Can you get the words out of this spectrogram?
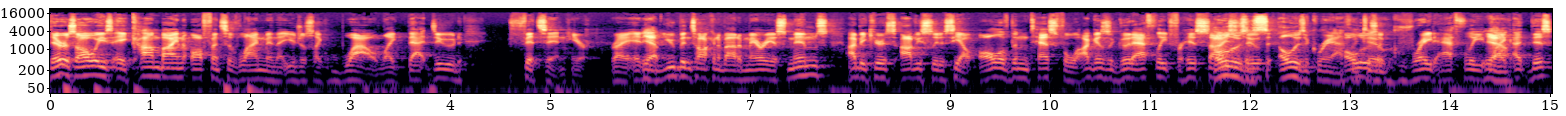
there is always a combine offensive lineman that you're just like, wow, like that dude fits in here, right? And, Yep. and you've been talking about Amarius Mims. I'd be curious, obviously, to see how all of them test. Fuaga's a good athlete for his size Olu's too. a, Olu's a great athlete Olu's too. a great athlete. Yeah. Like uh, this,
